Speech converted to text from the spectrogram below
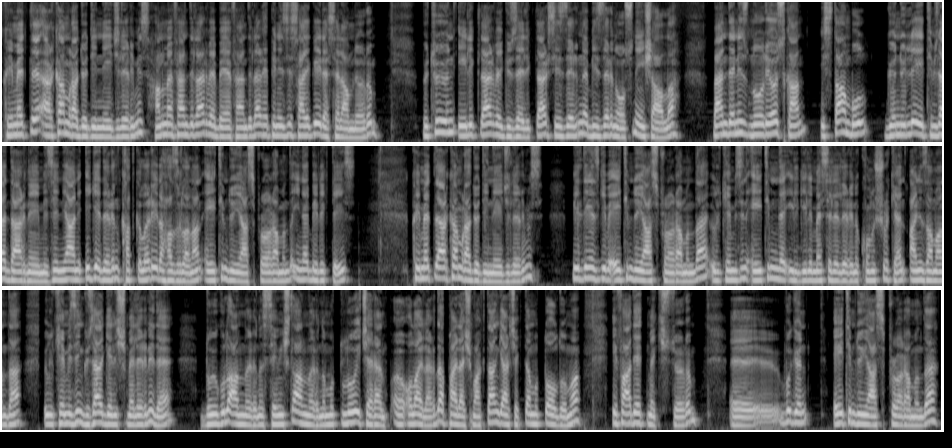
Kıymetli Erkam Radyo dinleyicilerimiz, hanımefendiler ve beyefendiler hepinizi saygıyla selamlıyorum. Bütün iyilikler ve güzellikler sizlerin ve bizlerin olsun inşallah. Ben Deniz Nuri Özkan, İstanbul Gönüllü Eğitimciler Derneğimizin yani İGEDER'in katkılarıyla hazırlanan Eğitim Dünyası programında yine birlikteyiz. Kıymetli Erkam Radyo dinleyicilerimiz, Bildiğiniz gibi Eğitim Dünyası programında ülkemizin eğitimle ilgili meselelerini konuşurken aynı zamanda ülkemizin güzel gelişmelerini de duygulu anlarını, sevinçli anlarını, mutluluğu içeren e, olayları da paylaşmaktan gerçekten mutlu olduğumu ifade etmek istiyorum. E, bugün Eğitim Dünyası programında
